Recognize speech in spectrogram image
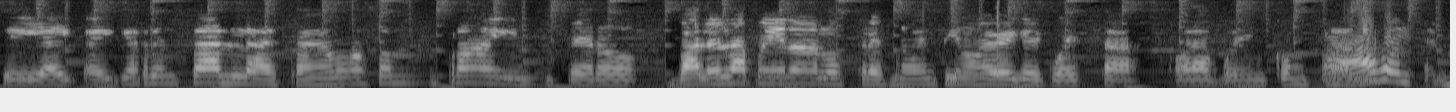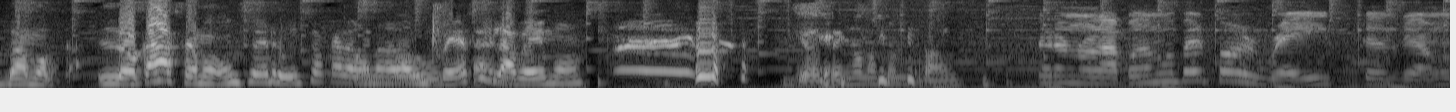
Sí, hay, hay que rentarla. Está en Amazon Prime, pero vale la pena los 3.99 que cuesta. Ahora pueden Ah, comprar. son- vamos, loca, hacemos un serrucho cada Les uno de a un peso y la vemos. Yo tengo Amazon Prime. Pero no la podemos ver por Rave. Tendríamos.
